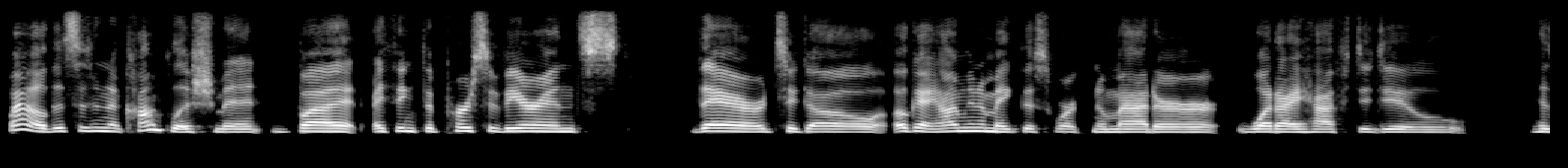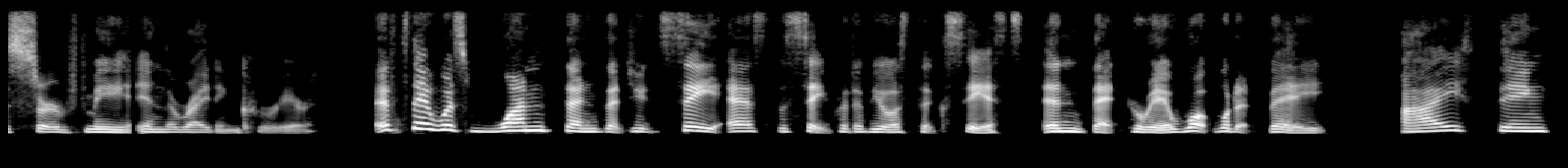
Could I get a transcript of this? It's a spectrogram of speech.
wow, this is an accomplishment. But I think the perseverance there to go, okay, I'm going to make this work no matter what I have to do has served me in the writing career. If there was one thing that you'd see as the secret of your success in that career, what would it be? I think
